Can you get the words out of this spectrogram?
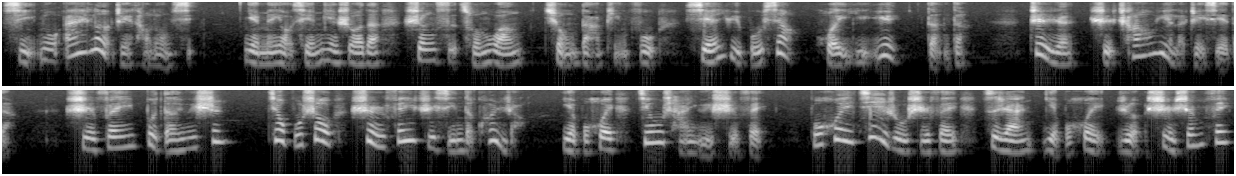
喜怒哀乐这套东西，也没有前面说的生死存亡、穷大贫富、贤与不孝、毁与誉等等。智人是超越了这些的，是非不得于身，就不受是非之心的困扰，也不会纠缠于是非。不会介入是非，自然也不会惹是生非。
